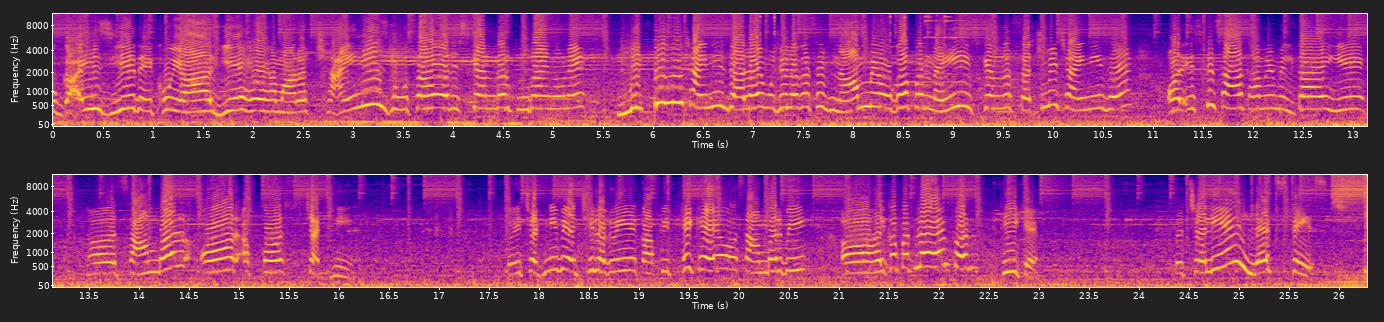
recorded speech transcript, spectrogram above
तो गाइस ये देखो यार ये है हमारा चाइनीज़ डोसा और इसके अंदर पूरा इन्होंने लिटरली चाइनीज़ डाला है। मुझे लगा सिर्फ़ नाम में होगा पर नहीं इसके अंदर सच में चाइनीज़ है। और इसके साथ हमें मिलता है ये सांभर और अफकोर्स चटनी। तो ये चटनी भी अच्छी लग रही है काफ़ी थिक है और सांभर भी आ, हल्का पतला है पर ठीक है। तो चलिए लेट्स टेस्ट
